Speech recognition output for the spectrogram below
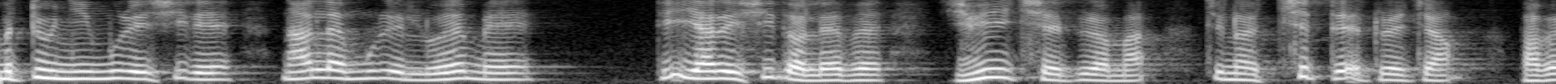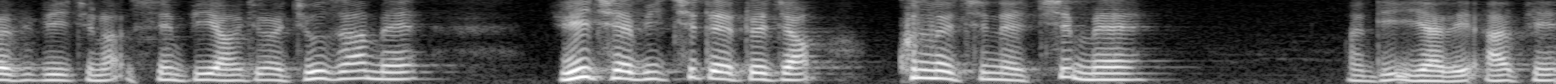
မတူညီမှုတွေရှိတယ်နားလည်မှုတွေလွဲမယ်ဒီအရာတွေရှိတော့လည်းပဲရွေးချယ်ပြီးတော့မှကျွန်တော်ချစ်တဲ့အတွက်ကြောင့်ဘာပဲဖြစ်ဖြစ်ကျွန်တော်အစဉ်ပြေအောင်ကျွန်တော်ကြိုးစားမယ်ရွေးချယ်ပြီးချစ်တဲ့အတွက်ကြောင့်ခွင့်လွှတ်ခြင်းနဲ့ချစ်မယ်ဒီအရာတွေအပြင်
